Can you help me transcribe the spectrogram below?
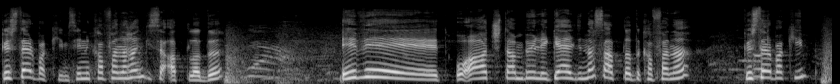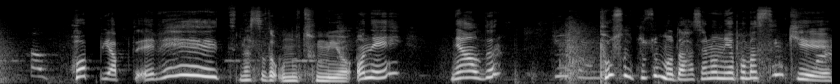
Göster bakayım senin kafana hangisi atladı? Evet o ağaçtan böyle geldi. Nasıl atladı kafana? Göster bakayım. Hop yaptı. Evet. Nasıl da unutmuyor. O ne? Ne aldın? Puzzle kuzum o daha. Sen onu yapamazsın ki.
